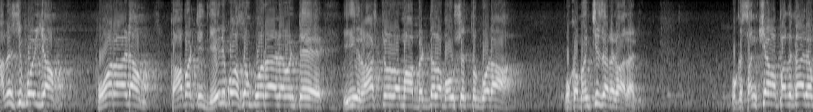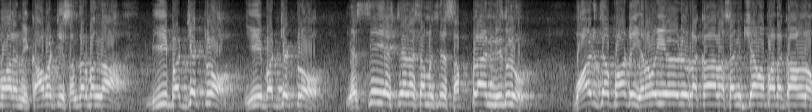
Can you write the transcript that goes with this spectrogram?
అలసిపోయాం. పోరాడాం. కాబట్టి దేనికోసం పోరాడామంటే ఈ రాష్ట్రంలో మా బిడ్డల భవిష్యత్తుకు కూడా ఒక మంచి జరగాలని ఒక సంక్షేమ పథకాలు ఇవ్వాలని. కాబట్టి సందర్భంగా ఈ బడ్జెట్లో ఈ బడ్జెట్లో ఎస్సీ ఎస్టీలకు సంబంధించిన సప్లాన్ నిధులు వాటితో పాటు ఇరవై ఏడు రకాల సంక్షేమ పథకాలను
